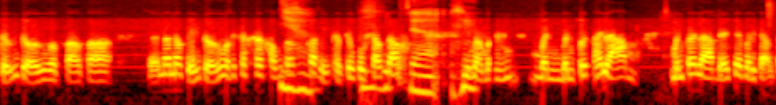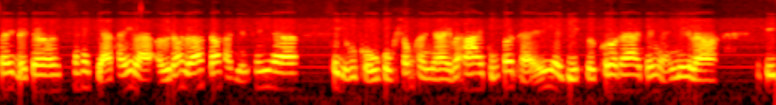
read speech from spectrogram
tưởng tượng và, và, và nó nó viễn tưởng mà nó không có, Dạ. có hiện thực trong cuộc sống đâu. Dạ. nhưng mà mình mình mình phải phải làm mình phải làm để cho mình cảm thấy để cho các khán giả thấy là ừ đó đó đó là những cái ờ, cái dụng cụ cuộc sống hàng ngày và ai cũng có thể diệt được corona chẳng hạn như là cái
